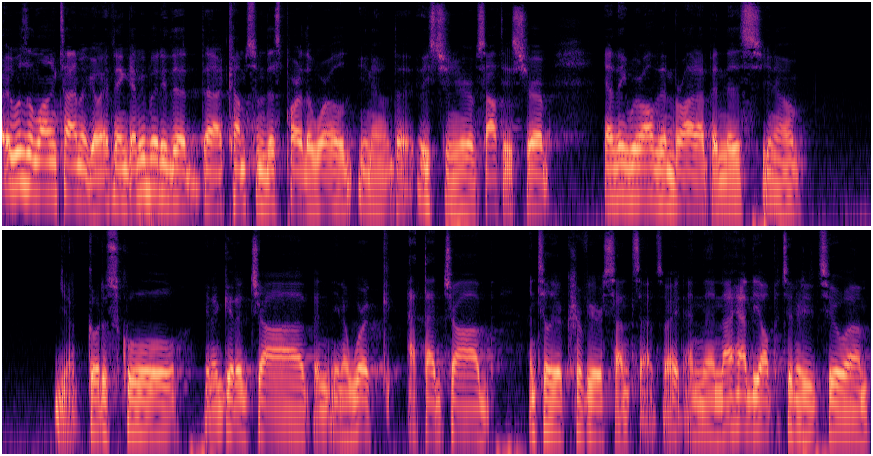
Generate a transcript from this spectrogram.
it was a long time ago. I think everybody that uh, comes from this part of the world, you know, the Eastern Europe, Southeast Europe, I think we've all been brought up in this, you know, you know, go to school, you know, get a job, and you know, work at that job until your career sunsets, right? And then I had the opportunity to, um,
